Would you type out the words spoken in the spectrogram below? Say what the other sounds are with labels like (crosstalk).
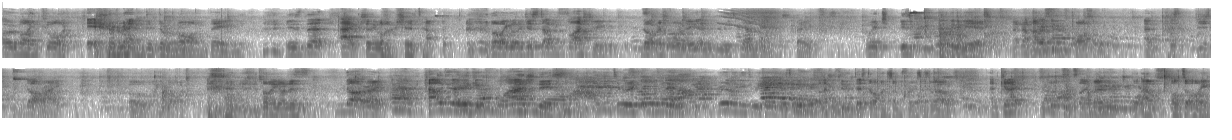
Oh my god, (laughs) it rendered the wrong thing. Is that actually what (laughs) just happened? Oh my god, it just started flashing, not responding, and responding space. Which is really, weird. I don't know how that's even possible. And it's just not right. Oh my god. (laughs) oh my god, it's not right. Uh, how did I make it flash this? I need to record this. Really need to record this. I need to flash it to the desktop on some phones as well. And can I record in slow mo? What else? Or toy?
